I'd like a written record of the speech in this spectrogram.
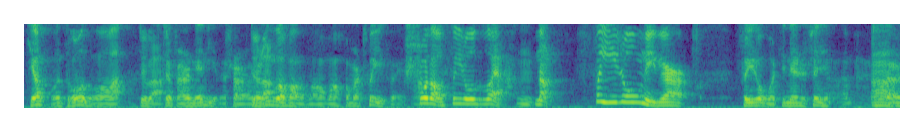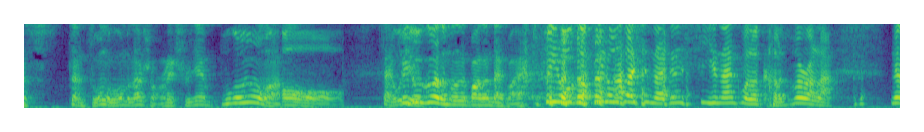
行，我琢磨琢磨吧。对吧？这反正年底的事儿，对了工作放往往后面推一推。啊说到非洲哥呀，嗯那非洲那边儿非洲，我今天是真想安排，啊但是咱琢磨琢磨，咱手上这时间不够用啊。哦，再不去非洲哥能不能帮咱带团呀？非洲哥，非洲哥现在跟新西兰过得可滋润了。那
